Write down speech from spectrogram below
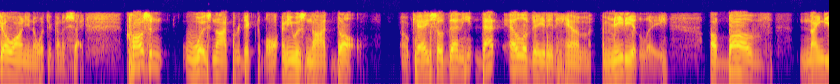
show on, you know what they're going to say. Carlson was not predictable, and he was not dull. Okay, so then he, that elevated him immediately above 90%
